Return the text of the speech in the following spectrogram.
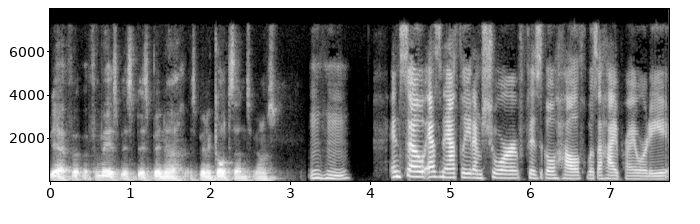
Yeah, for, for me, it's, it's, it's been a it's been a godsend to be honest. Mm-hmm. And so, as an athlete, I'm sure physical health was a high priority.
